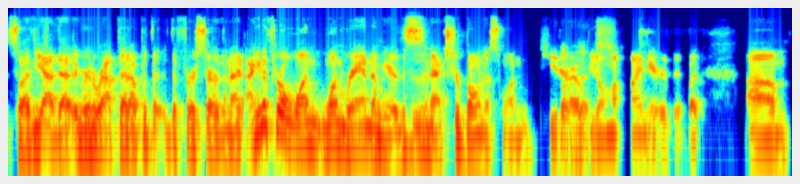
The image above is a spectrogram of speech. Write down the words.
so yeah, that we're gonna wrap that up with the, the first star of the night. I'm gonna throw one one random here. This is an extra bonus one, Heater. I hope you don't mind here, but um,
